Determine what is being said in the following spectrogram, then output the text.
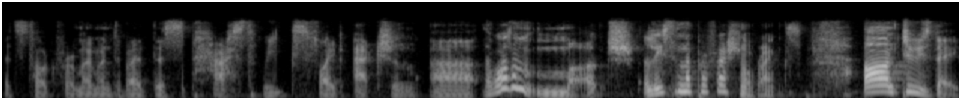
Let's talk for a moment about this past week's fight action. Uh, there wasn't much, at least in the professional ranks. On Tuesday,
